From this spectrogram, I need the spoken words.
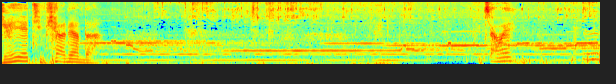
人也挺漂亮的。佳薇，嗯，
